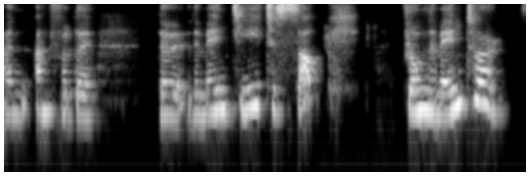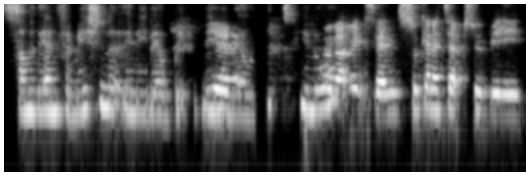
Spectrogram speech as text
and, and for the, the, the mentee to suck from the mentor some of the information that they may be, may yeah. well need, you know. that makes sense. So kind of tips would be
